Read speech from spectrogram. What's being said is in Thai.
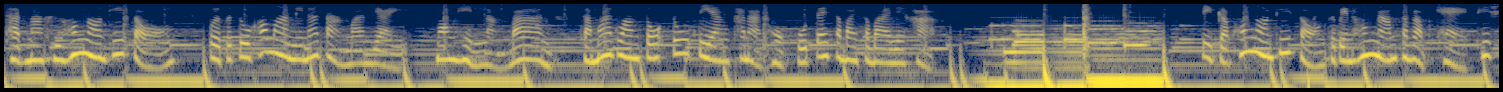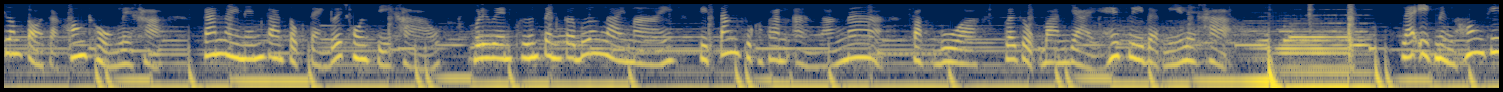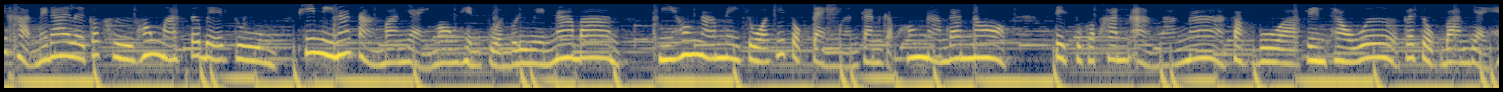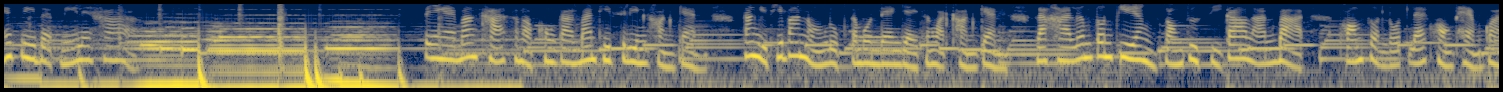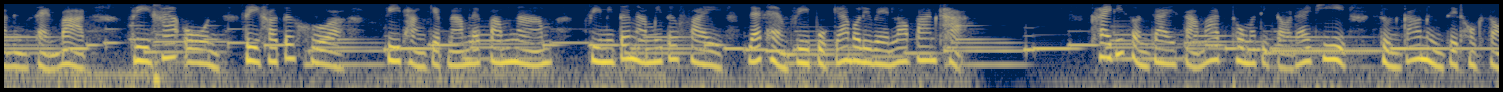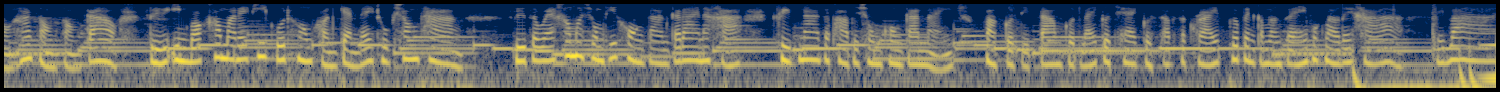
ถัดมาคือห้องนอนที่ 2 เปิดประตูเข้ามามีหน้าต่างบานใหญ่ มองเห็นหลังบ้าน สามารถวางโต๊ะตู้เตียงขนาด 6 ฟุตได้สบายๆเลยค่ะ ติดกับห้องนอนที่ 2 จะเป็นห้องน้ำสำหรับแขกที่เชื่อมต่อจากห้องโถงเลยค่ะ ด้านในเน้นการตกแต่งด้วยโทนสีขาว บริเวณพื้นเป็นกระเบื้องลายไม้ ติดตั้งสุขภัณฑ์อ่างล้างหน้า ฝักบัว กระจกบานใหญ่ให้ฟรีแบบนี้เลยค่ะ และอีกหนึ่งห้องที่ขาดไม่ได้เลยก็คือห้อง Master Bedroom ที่มีหน้าต่างบานใหญ่มองเห็นสวนบริเวณหน้าบ้าน มีห้องน้ำในตัวที่ตกแต่งเหมือนกันกับห้องน้ำด้านนอกติดสุขภัณฑ์อ่างล้างหน้า ฝักบัว เรนชาวเวอร์ กระจกบานใหญ่ให้ฟรีแบบนี้เลยค่ะ เป็นยังไงบ้างคะสำหรับโครงการบ้านทิพย์ซิลินขอนแก่น ตั้งอยู่ที่บ้านหนองหลุบตำบลแดงใหญ่จังหวัดขอนแก่น ราคาเริ่มต้นเพียง 2.49 ล้านบาท พร้อมส่วนลดและของแถมกว่า 1 0 0 0 0แบาท ฟรีค่าโอน ฟรีเคาน์เตอร์ครัว ฟรีถังเก็บน้ำและปั๊มน้ำฟรีมิเตอร์น้ำมิเตอร์ไฟ และแถมฟรีปลูกหญ้าบริเวณรอบบ้านค่ะ ใครที่สนใจสามารถโทรมาติดต่อได้ที่ 0917625229 หรืออินบ็อกเข้ามาได้ที่ Good Home ขอนแก่นได้ทุกช่องทาง หรือจะแวะเข้ามาชมที่โครงการก็ได้นะคะ คลิปหน้าจะพาไปชมโครงการไหน ฝากกดติดตาม กดไลค์ กดแชร์ กด Subscribe เพื่อเป็นกำลังใจให้พวกเราด้วยค่ะ บ๊ายบาย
